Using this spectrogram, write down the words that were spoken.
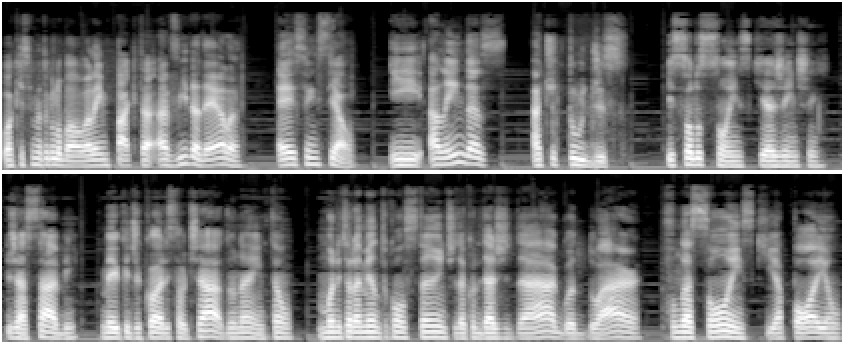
o aquecimento global, ela impacta a vida dela, é essencial. E além das atitudes e soluções que a gente já sabe, meio que de core salteado, né? Então, monitoramento constante da qualidade da água, do ar, fundações que apoiam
